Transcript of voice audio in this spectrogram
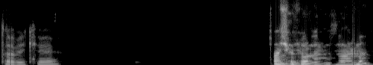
Tabii ki. Başka sorularınız var mı?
